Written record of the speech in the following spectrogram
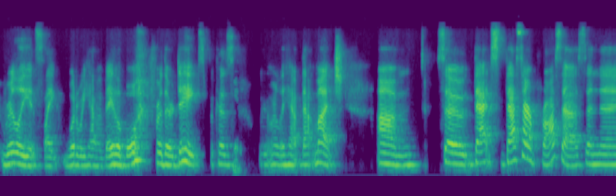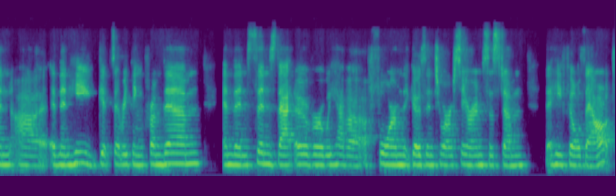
really, it's like, what do we have available for their dates? Because we don't really have that much. Um, so that's that's our process, and then uh, and then he gets everything from them and then sends that over. We have a, a form that goes into our CRM system that he fills out.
